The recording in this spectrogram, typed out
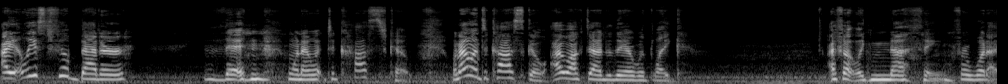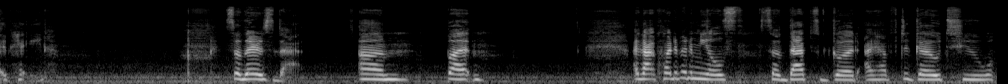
I at least feel better than when I went to Costco. When I went to Costco, I walked out of there with like, I felt like nothing for what I paid. So there's that. Um, but I got quite a bit of meals, so that's good. I have to go to,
